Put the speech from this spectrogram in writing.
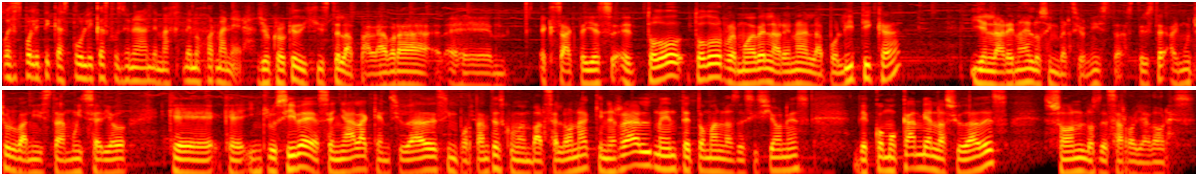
o esas políticas públicas funcionaran de, mejor manera. Yo creo que dijiste la palabra eh, exacta y es eh, todo, todo remueve en la arena de la política y en la arena de los inversionistas. Triste, hay mucho urbanista muy serio que, que inclusive señala que en ciudades importantes como en Barcelona, quienes realmente toman las decisiones de cómo cambian las ciudades son los desarrolladores.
